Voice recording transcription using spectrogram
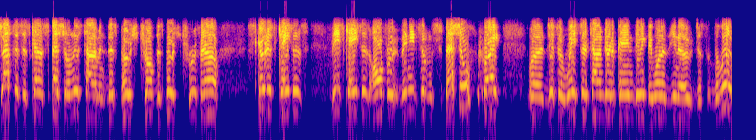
justice is kind of special in this time in this post-Trump, this post-truth era. SCOTUS cases these cases offer, they need something special, right? Uh, just to waste their time during a pandemic. They want to, you know, just the little.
